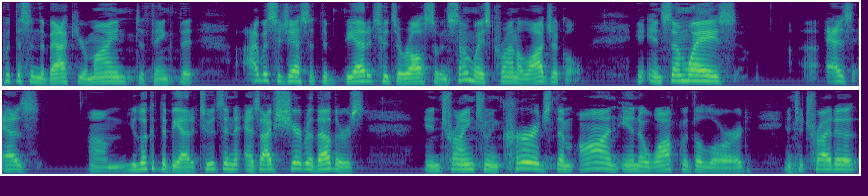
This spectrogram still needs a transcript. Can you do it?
put this in the back of your mind to think that I would suggest that the Beatitudes are also in some ways chronological. In, in some ways, uh, as, as um, you look at the Beatitudes, and as I've shared with others in trying to encourage them on in a walk with the Lord and to try to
